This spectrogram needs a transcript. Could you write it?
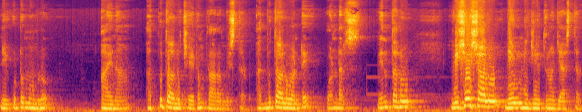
నీ కుటుంబంలో ఆయన అద్భుతాలు చేయడం ప్రారంభిస్తాడు. అద్భుతాలు అంటే వండర్స్ వింతలు విశేషాలు దేవుని జీవితంలో చేస్తాడు.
